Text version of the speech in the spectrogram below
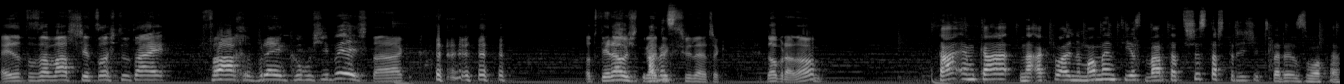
Ej, no to zobaczcie, coś tutaj fach w ręku musi być, tak? Otwierały się trochę więc- tych skrzyneczek. Dobra, no. Ta MK na aktualny moment jest warta 344 zł.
